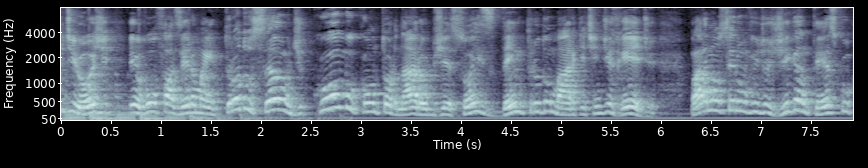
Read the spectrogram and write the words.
de hoje eu vou fazer uma introdução de como contornar objeções dentro do marketing de rede. Para não ser um vídeo gigantesco,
